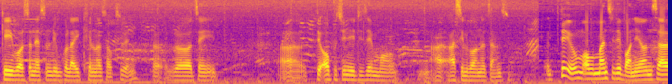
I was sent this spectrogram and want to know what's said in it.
केही वर्ष नेसनल टिमको लागि खेल्न सक्छु होइन? र चाहिँ त्यो अपर्च्युनिटी चाहिँ म हासिल गर्न चाहन्छु। त्यही हो अब मान्छेले भनेअनुसार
